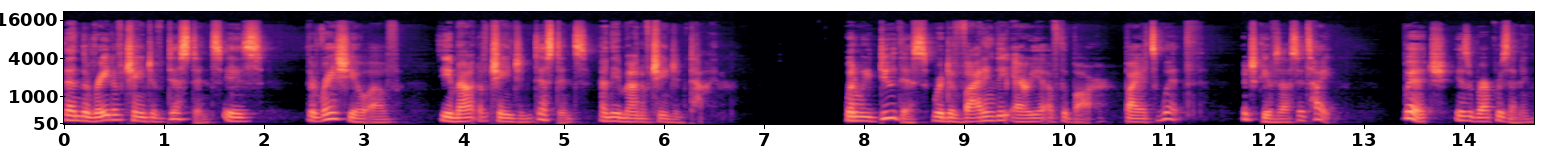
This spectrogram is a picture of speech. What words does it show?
then the rate of change of distance is the ratio of the amount of change in distance and the amount of change in time. When we do this, we're dividing the area of the bar by its width, which gives us its height, which is representing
